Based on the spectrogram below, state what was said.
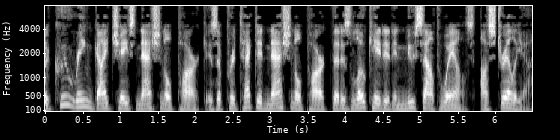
The Ku Ring Gai Chase National Park is a protected national park that is located in New South Wales, Australia.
